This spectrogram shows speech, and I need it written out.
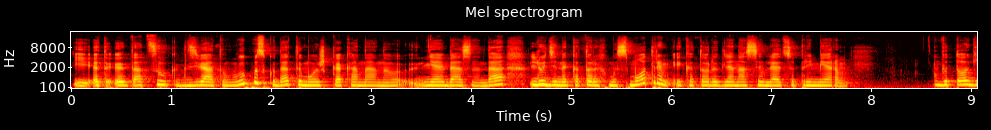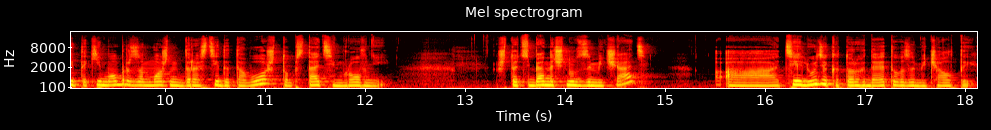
и это, это отсылка к девятому выпуску, да, ты можешь, как она, но ну, не обязана, да, люди, на которых мы смотрим и которые для нас являются примером, в итоге таким образом можно дорасти до того, чтобы стать им ровней, что тебя начнут замечать, а, те люди, которых до этого замечал ты.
